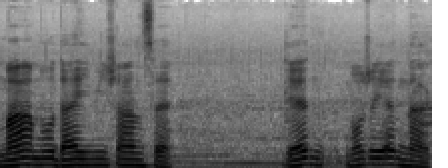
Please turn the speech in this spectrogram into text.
Mamo, daj mi szansę. Jed... Może jednak.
